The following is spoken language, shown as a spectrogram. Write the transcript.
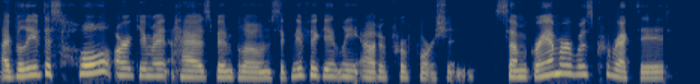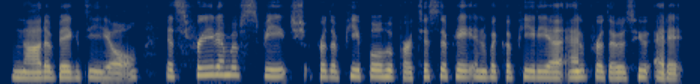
I believe this whole argument has been blown significantly out of proportion. Some grammar was corrected, not a big deal. It's freedom of speech for the people who participate in Wikipedia and for those who edit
